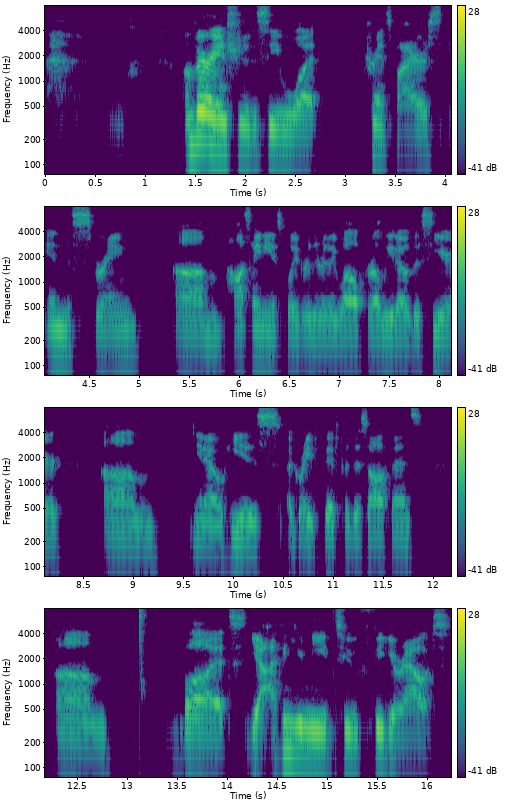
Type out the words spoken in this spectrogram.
I'm very interested to see what transpires in the spring. Um, Hauss Hejny has played really, really well for Aledo this year. Um, you know, he is a great fit for this offense. Um, but yeah, I think you need to figure out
